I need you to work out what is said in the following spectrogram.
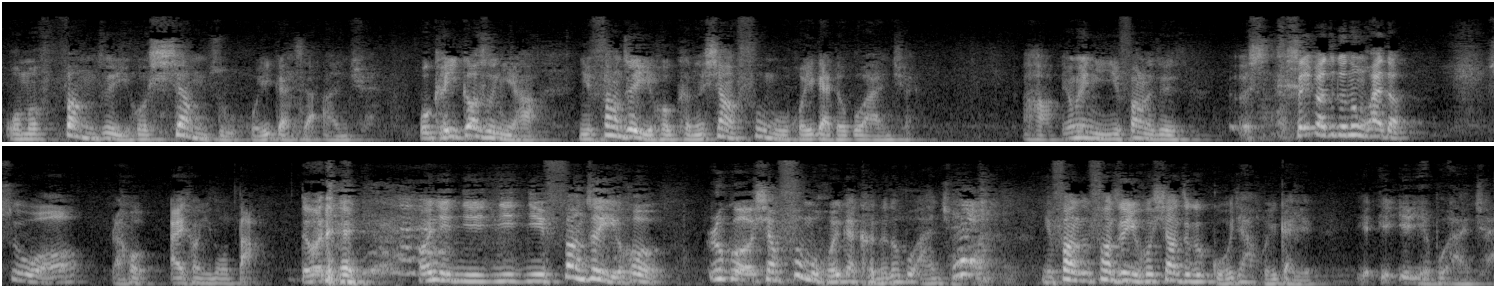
我们犯罪以后向主悔改是安全。我可以告诉你啊，你犯罪以后可能向父母悔改都不安全。啊，因为你放了罪，谁把这个弄坏的？是我，然后挨上一顿打，对不对？哦，你你你你放这以后，如果向父母悔改，可能都不安全。你放放这以后，向这个国家悔改也也也也也不安全，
